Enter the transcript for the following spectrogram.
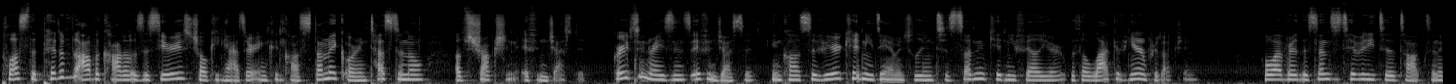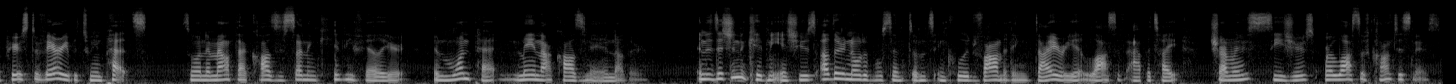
Plus, the pit of the avocado is a serious choking hazard and can cause stomach or intestinal obstruction if ingested. Grapes and raisins, if ingested, can cause severe kidney damage leading to sudden kidney failure with a lack of urine production. However, the sensitivity to the toxin appears to vary between pets, so an amount that causes sudden kidney failure in one pet may not cause it in another. In addition to kidney issues, other notable symptoms include vomiting, diarrhea, loss of appetite, tremors, seizures, or loss of consciousness.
